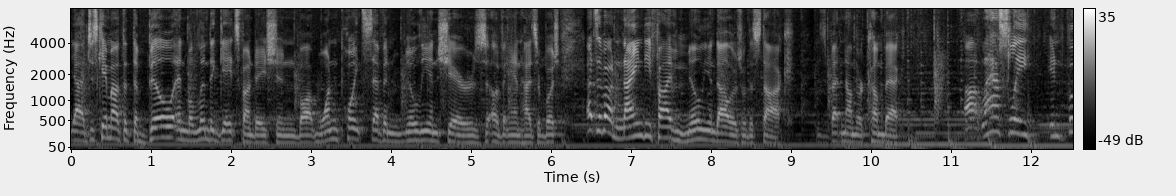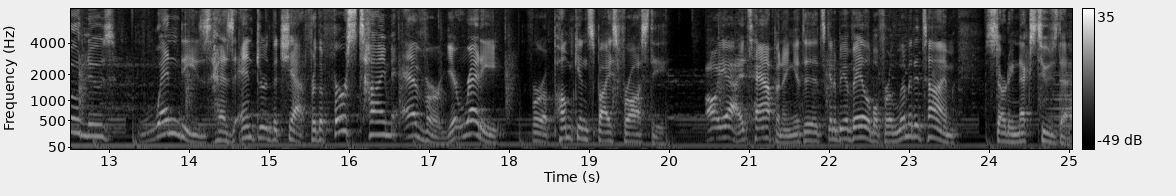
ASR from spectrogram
yeah, it just came out that the Bill and Melinda Gates Foundation bought 1.7 million shares of Anheuser-Busch. That's about $95 million worth of stock. He's betting on their comeback. Uh, lastly, in food news, Wendy's has entered the chat for the first time ever. Get ready for a pumpkin spice frosty. Oh, yeah, it's happening. It, it's going to be available for a limited time starting next Tuesday.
